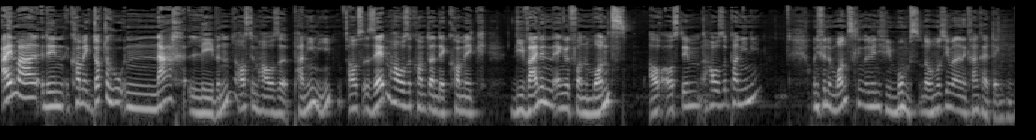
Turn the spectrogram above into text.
Einmal den Comic Doctor Who Nachleben aus dem Hause Panini. Aus selben Hause kommt dann der Comic Die weinenden Engel von Mons, auch aus dem Hause Panini. Und ich finde, Mons klingt ein wenig wie Mums und darum muss ich immer an eine Krankheit denken.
